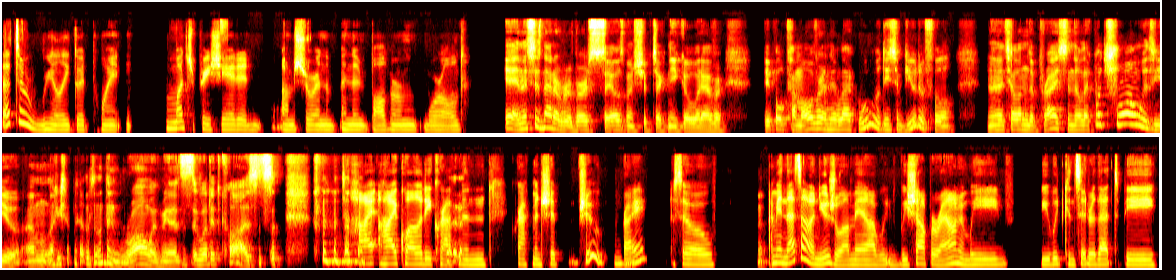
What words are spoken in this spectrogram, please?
that's a really good point much appreciated i'm sure in the in the ballroom world yeah and this is not a reverse salesmanship technique or whatever people come over and they're like, "Ooh, these are beautiful," and then I tell them the price, and they're like, "What's wrong with you?" I'm like, "There's nothing wrong with me. That's what it costs." it's a high high quality craftsman craftsmanship shoe, mm-hmm. right? So, I mean, that's not unusual. I mean, I, we we shop around and we we would consider that to be,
